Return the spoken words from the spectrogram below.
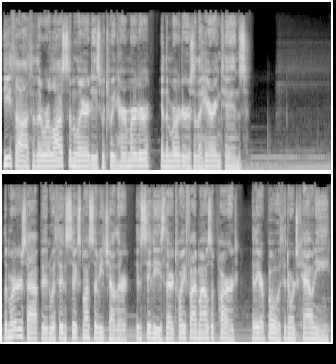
He thought that there were a lot of similarities between her murder and the murders of the Harringtons. The murders happened within six months of each other in cities that are 25 miles apart, and they are both in Orange County.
